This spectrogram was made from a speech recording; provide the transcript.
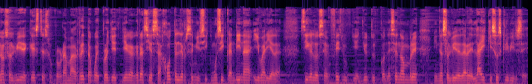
No se olvide que este su programa White Project llega gracias a JLRC Music, música andina y variada. Sígalos en Facebook y en YouTube con ese nombre y no se olvide darle like y suscribirse.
